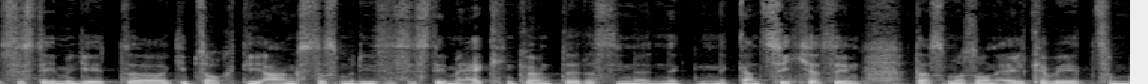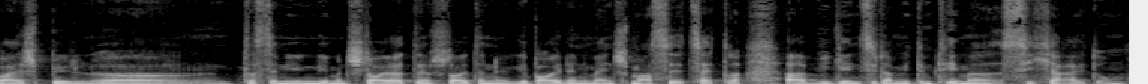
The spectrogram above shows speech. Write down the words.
Systeme geht, äh, gibt es auch die Angst, dass man diese Systeme hacken könnte, dass sie nicht, nicht, nicht ganz sicher sind, dass man so ein LKW zum Beispiel, äh, dass den irgendjemand steuert, der steuert ein Gebäude, eine Menschenmasse etc. Äh, wie gehen Sie da mit dem Thema Sicherheit um?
